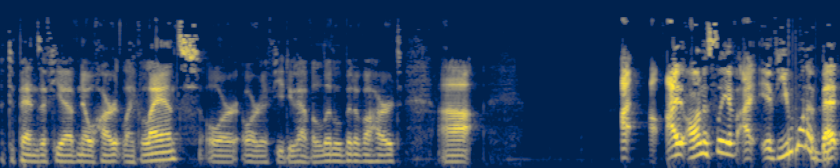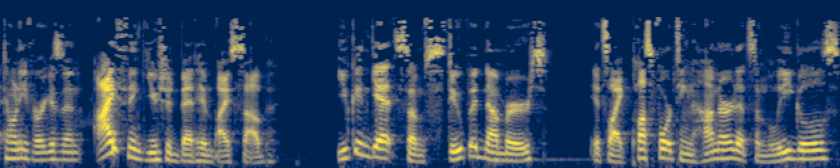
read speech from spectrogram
it depends if you have no heart like Lance, or or if you do have a little bit of a heart. Uh, I, I honestly, if I if you want to bet Tony Ferguson, I think you should bet him by sub. You can get some stupid numbers. It's like plus fourteen hundred at some legals.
